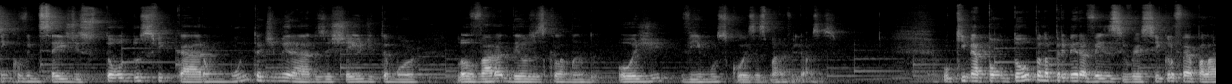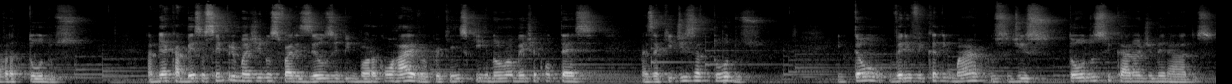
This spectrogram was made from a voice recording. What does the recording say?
5,26 diz: Todos ficaram muito admirados e cheios de temor, louvaram a Deus, exclamando: Hoje vimos coisas maravilhosas. O que me apontou pela primeira vez esse versículo foi a palavra todos. Na minha cabeça eu sempre imagino os fariseus indo embora com raiva, porque é isso que normalmente acontece. Mas aqui diz a todos. Então, verificando em Marcos, diz: todos ficaram admirados.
